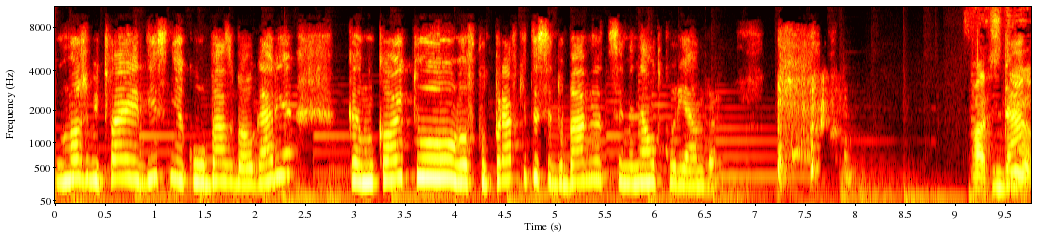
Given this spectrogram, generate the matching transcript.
може би това е единствения колбас в България, към който в подправките се добавят семена от кориандър. А, да,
